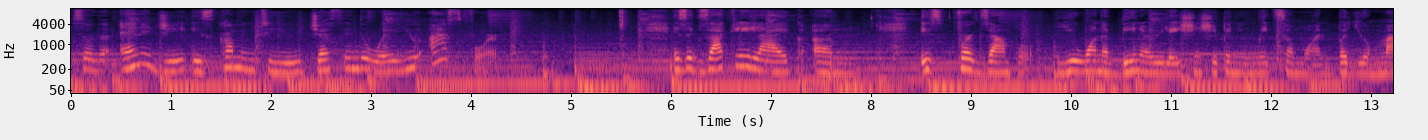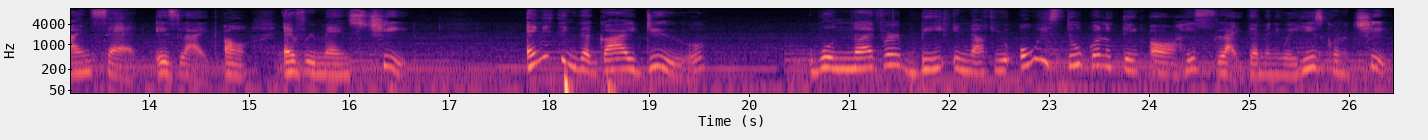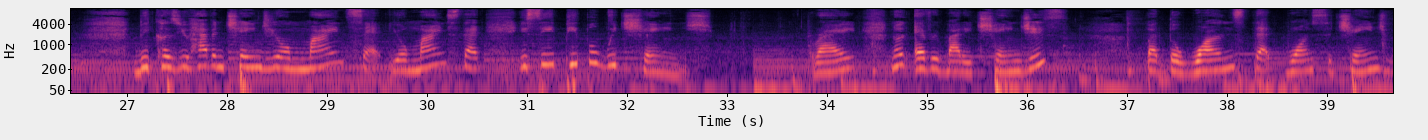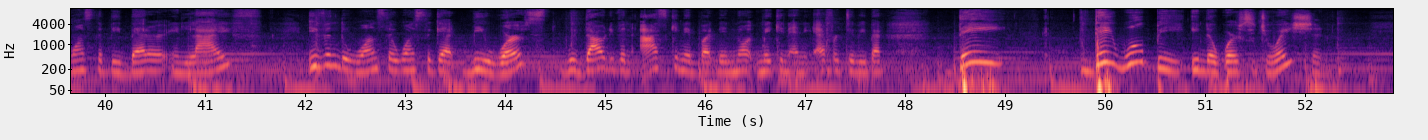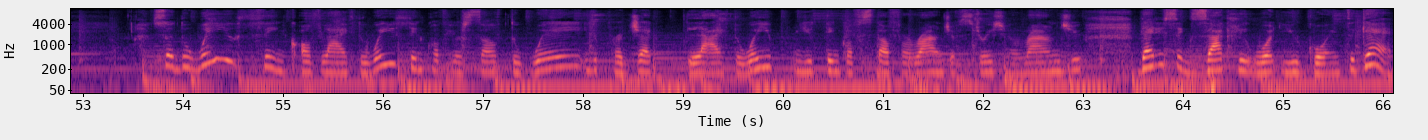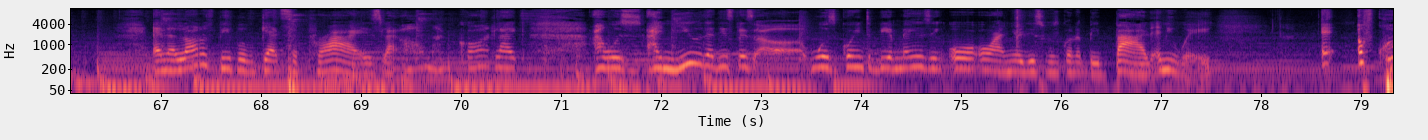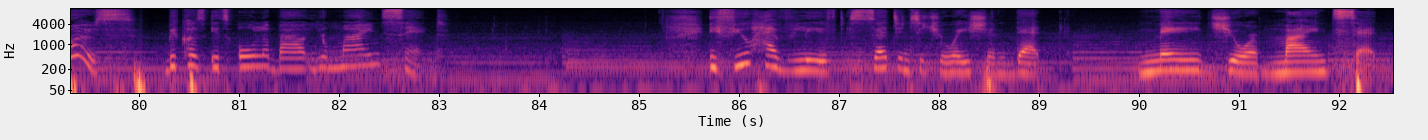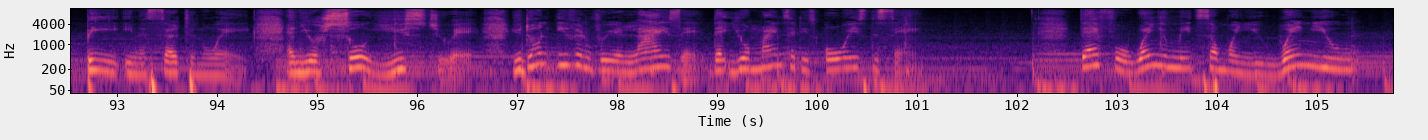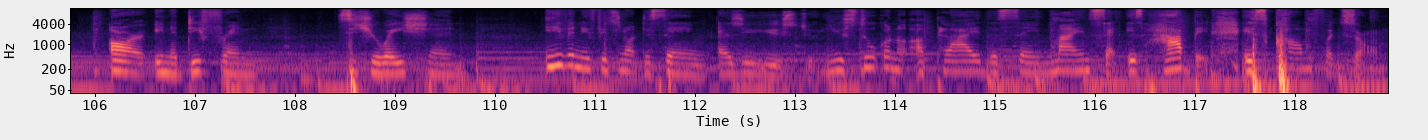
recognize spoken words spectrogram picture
So the energy is coming to you just in the way you ask for. It's exactly like um, is for example you want to be in a relationship and you meet someone but your mindset is like oh every man's cheat. Anything that guy do will never be enough. You always still gonna think oh he's like them anyway. He's gonna cheat. Because you haven't changed your mindset. Your mindset you see people will change right? Not everybody changes but the ones that wants to change wants to be better in life even the ones that wants to get be worse without even asking it but they're not making any effort to be better they they will be in the worst situation. So the way you think of life the way you think of yourself the way you project life the way you you think of stuff around your situation around you that is exactly what you're going to get and a lot of people get surprised like oh my god like i was i knew that this place uh, was going to be amazing or or i knew this was going to be bad. Anyway eh, of course because it's all about your mindset. If you have lived certain situation that made your mindset be in a certain way and you're so used to it, you don't even realize it that your mindset is always the same. Therefore, when you meet someone you when you are in a different situation, even if it's not the same as you used to, you're still gonna apply the same mindset. It's habit, it's comfort zone.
